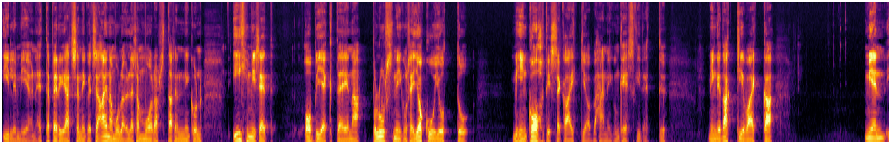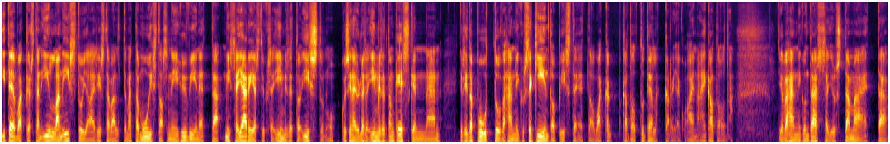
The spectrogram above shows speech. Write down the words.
ilmiön, että periaatteessa niin kuin, että se aina mulle yleensä muodostaa sen niin kuin, ihmiset objekteina plus niin kuin se joku juttu, mihin kohti se kaikki on vähän niin kuin keskitetty. Minkä takia vaikka mien itse vaikka jostain illan istujaisista välttämättä muistaisi niin hyvin, että missä järjestyksessä ihmiset on istunut, kun siinä yleensä ihmiset on keskenään, ja siitä puuttuu vähän niin kuin se kiintopiste, että on vaikka katsottu telkkaria, kun aina ei katota. Ja vähän niin kuin tässä just tämä, että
